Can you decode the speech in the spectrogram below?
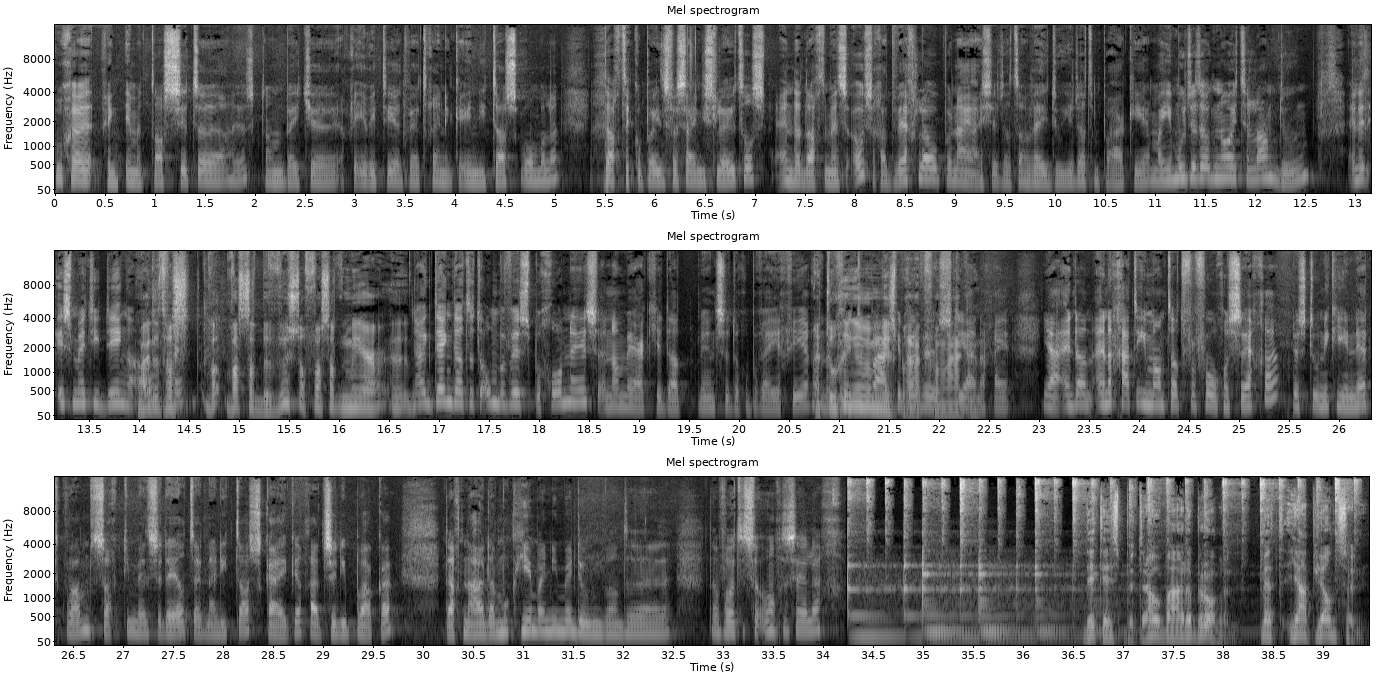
Vroeger ging ik in mijn tas zitten. Als ik dan een beetje geïrriteerd werd, ging ik in die tas rommelen. Dacht ik opeens, waar zijn die sleutels? En dan dachten mensen, oh, ze gaat weglopen. Nou ja, als je dat dan weet, doe je dat een paar keer. Maar je moet het ook nooit te lang doen. En het is met die dingen Maar ook, dat was, was dat bewust of was dat meer... eh, Nou, ik denk dat het onbewust begonnen is. En dan merk je dat mensen erop reageren. En dan toen gingen het we een paar keer misbruik van bewust. maken. Ja, dan ga je, ja en, dan, en dan gaat iemand dat vervolgens zeggen. Dus toen ik hier net kwam, zag ik die mensen de hele tijd naar die tas kijken. Gaat ze die pakken? Ik dacht, nou, dat moet ik hier maar niet meer doen. Want eh, dan wordt het zo ongezellig. Dit is Betrouwbare Bronnen met Jaap Jansen.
